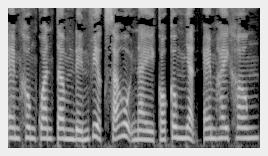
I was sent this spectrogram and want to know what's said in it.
Em không quan tâm đến việc xã hội này có công nhận em hay không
